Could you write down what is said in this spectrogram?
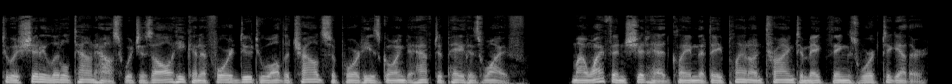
to a shitty little townhouse which is all he can afford due to all the child support he's going to have to pay his wife. My wife and shithead claim that they plan on trying to make things work together,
